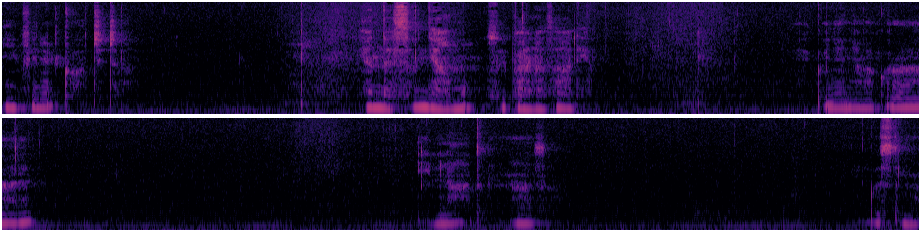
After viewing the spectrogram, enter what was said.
Infine il coccige e adesso andiamo sui paranasali quindi andiamo a colorare. Il lato del naso. In questo modo.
